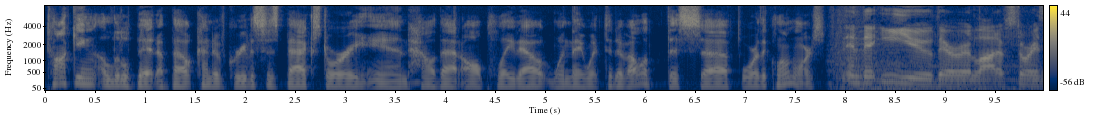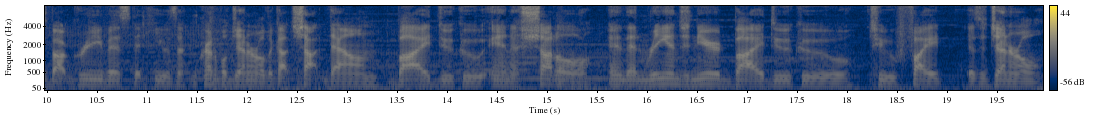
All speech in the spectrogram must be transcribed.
talking a little bit about kind of Grievous's backstory and how that all played out when they went to develop this uh, for the Clone Wars. In the EU, there were a lot of stories about Grievous, that he was an incredible general that got shot down by Dooku in a shuttle and then re engineered by Dooku to fight as a general.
